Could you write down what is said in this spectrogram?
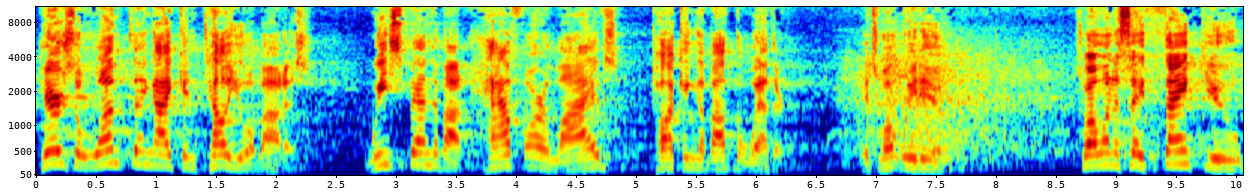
Here's the one thing I can tell you about us we spend about half our lives talking about the weather. It's what we do. So I want to say thank you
